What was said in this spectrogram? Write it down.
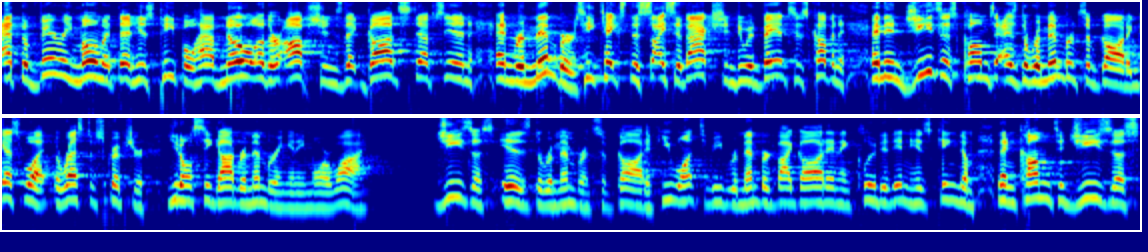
at the very moment that his people have no other options that God steps in and remembers. He takes decisive action to advance his covenant. And then Jesus comes as the remembrance of God. And guess what? The rest of Scripture, you don't see God remembering anymore. Why? Jesus is the remembrance of God. If you want to be remembered by God and included in His kingdom, then come to Jesus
